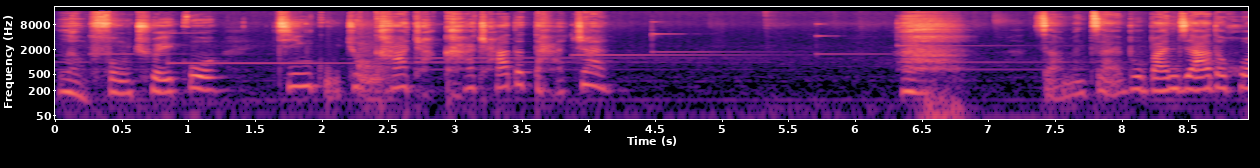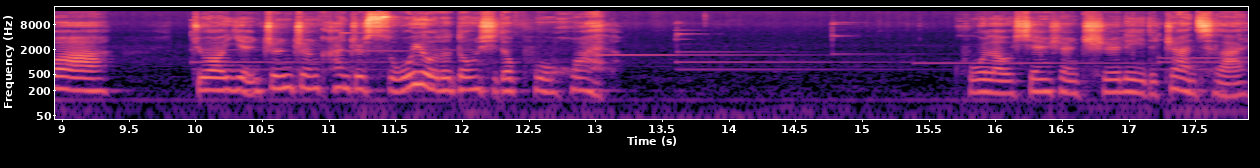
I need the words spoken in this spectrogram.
冷风吹过，筋骨就咔嚓咔嚓的打颤。啊，咱们再不搬家的话，就要眼睁睁看着所有的东西都破坏了。骷髅先生吃力地站起来，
